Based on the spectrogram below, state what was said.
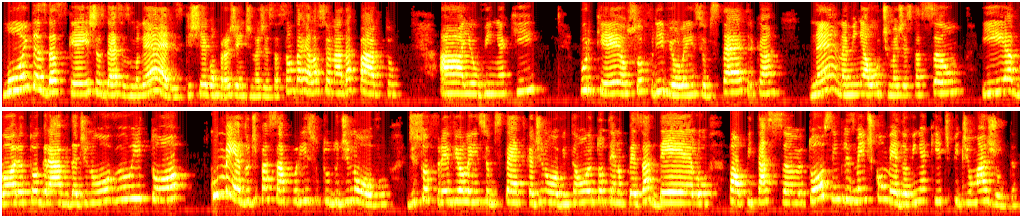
muitas das queixas dessas mulheres que chegam para a gente na gestação está relacionada a parto. Ah, eu vim aqui porque eu sofri violência obstétrica, né, na minha última gestação e agora eu tô grávida de novo e tô com medo de passar por isso tudo de novo, de sofrer violência obstétrica de novo. Então, eu tô tendo pesadelo, palpitação, eu tô simplesmente com medo. Eu vim aqui te pedir uma ajuda,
